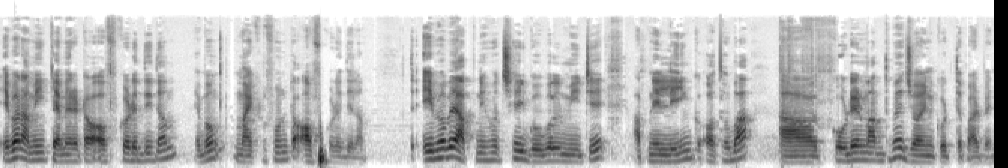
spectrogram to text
এবার আমি ক্যামেরাটা অফ করে দিলাম এবং মাইক্রোফোনটা অফ করে দিলাম। তো এইভাবে আপনি হচ্ছে এই গুগল মিটে আপনি লিঙ্ক অথবা কোডের মাধ্যমে জয়েন করতে পারবেন।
